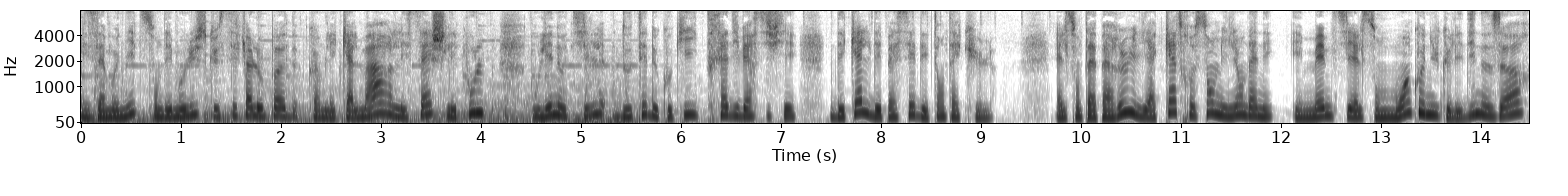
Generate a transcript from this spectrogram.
Les ammonites sont des mollusques céphalopodes comme les calmars, les sèches, les poulpes ou les nautiles dotés de coquilles très diversifiées, desquelles dépassaient des tentacules. Elles sont apparues il y a 400 millions d'années, et même si elles sont moins connues que les dinosaures,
